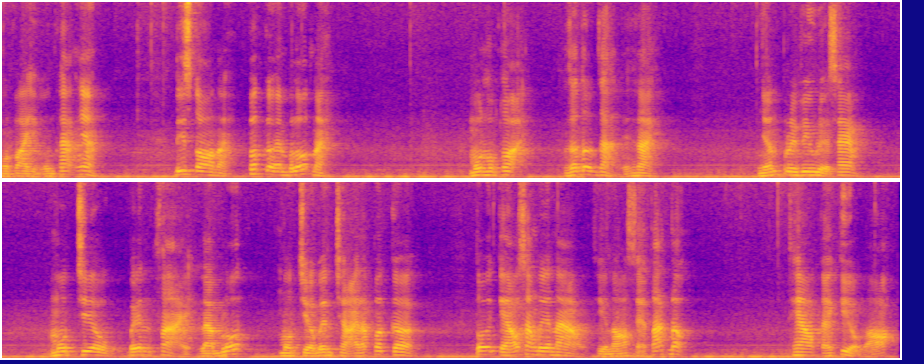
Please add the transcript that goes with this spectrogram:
một vài hiệu ứng khác nhé distort này Poker envelope này. Một hộp thoại rất đơn giản như thế này. Nhấn preview để xem. Một chiều bên phải là bloat một chiều bên trái là Poker tôi kéo sang bên nào thì nó sẽ tác động theo cái kiểu đó.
